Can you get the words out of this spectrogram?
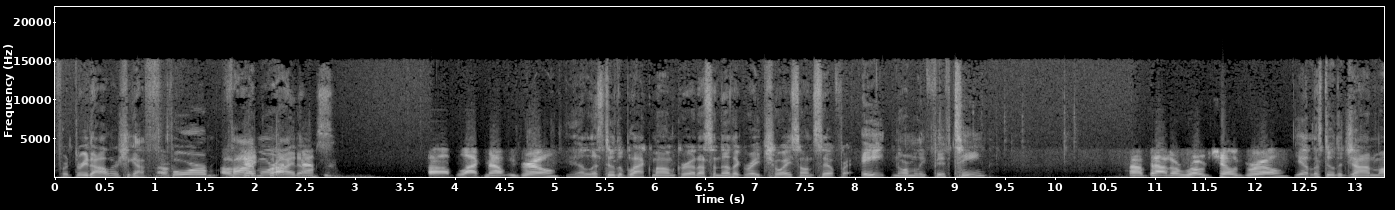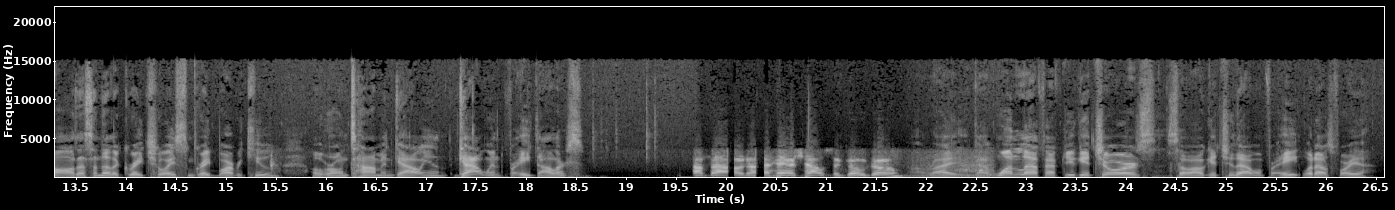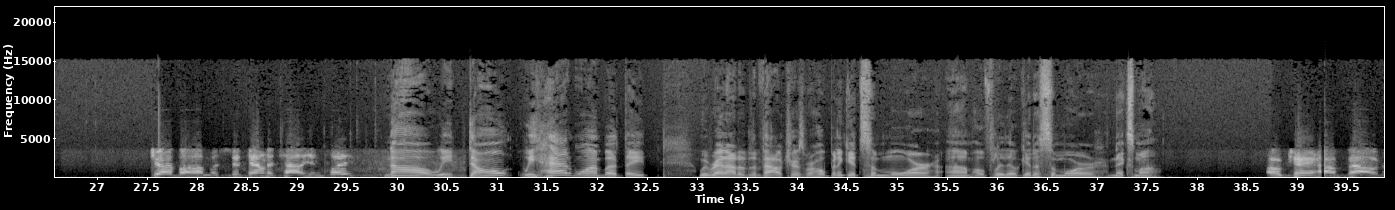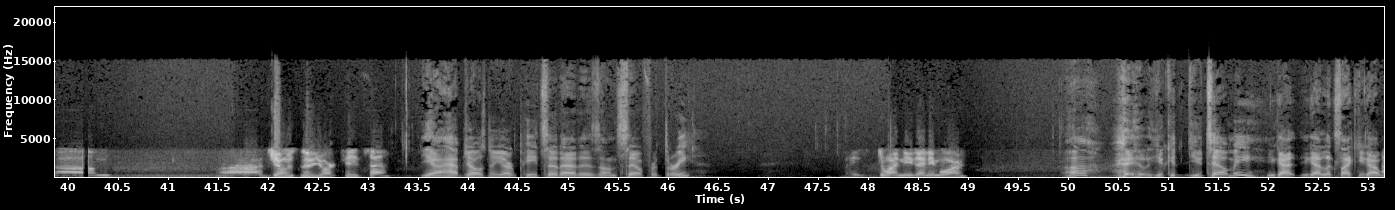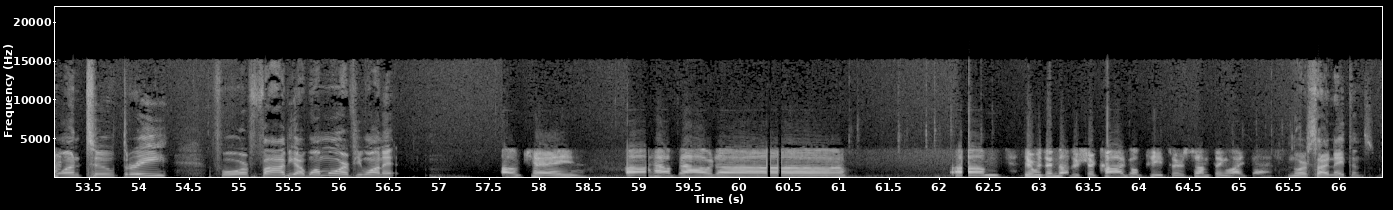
For three dollars, you got four, five more Black items. Mountain. Uh, Black Mountain Grill. Yeah, let's do the Black Mountain Grill. That's another great choice on sale for eight, normally fifteen. How about a Roadkill Grill? Yeah, let's do the John Mall. That's another great choice. Some great barbecue over on Tom and Gowan, Gowan for eight dollars. How about a Hash House a Go Go? All right, got one left after you get yours, so I'll get you that one for eight. What else for you? Do you have um, a sit down Italian place? No, we don't. We had one, but they we ran out of the vouchers. We're hoping to get some more. Um, hopefully, they'll get us some more next month. Okay. How about um, uh, Joe's New York Pizza? Yeah, I have Joe's New York Pizza. That is on sale for three. Do I need any more? Uh, hey, you could you tell me. You got you got looks like you got one, two, three, four, five. You got one more if you want it. Okay. Uh, how about uh, um, there was another Chicago pizza or something like that. Northside Nathan's,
